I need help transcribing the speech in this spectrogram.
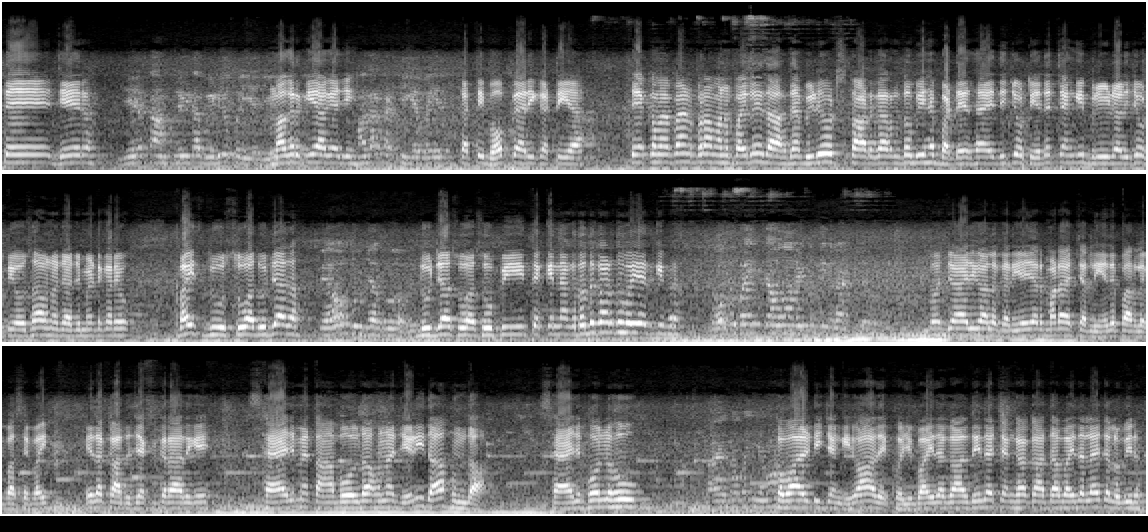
ਤੇ ਜੇਰ? ਜੇ ਕੰਪਲੀਟ ਆ ਵੀਡੀਓ ਪਈ ਆ ਜੀ। ਮਗਰ ਕੀ ਆ ਗਿਆ ਜੀ? ਮਗਰ ਕੱਟੀ ਆ ਬਾਈ। ਕੱਟੀ ਬਹੁਤ ਪਿਆਰੀ ਕੱਟੀ ਆ। ਤੇ ਇੱਕ ਮੈਂ ਭੈਣ ਭਰਾਵਾਂ ਨੂੰ ਪਹਿਲਾਂ ਹੀ ਦੱਸ ਦਿਆਂ ਵੀਡੀਓ ਸਟਾਰਟ ਕਰਨ ਤੋਂ ਵੀ ਇਹ ਵੱਡੇ ਸਾਈਜ਼ ਦੀ ਝੋਟੀ ਹੈ ਤੇ ਚੰਗੀ ਬਰੀਡ ਵਾਲੀ ਝੋਟੀ ਉਸ ਹਿਸਾਬ ਨਾਲ ਜੱਜਮੈਂਟ ਕਰਿਓ। ਬਾਈ ਦੂ- ਸੂਆ ਦੂਜਾ ਦਾ? ਪਿਓ ਦੂਜਾ ਸੂਆ ਬਾਈ। ਦੂਜਾ ਸੂਆ ਸੂਪੀ ਤੇ ਕਿੰਨਾ ਕੁ ਦੁੱਧ ਕੱਢ ਦੂ ਬਾਈ ਐਤਕੀ ਫਿਰ? ਦੁੱਧ ਬਾਈ 14 ਲੀਟਰ ਦੀ ਗਰੰਟੀ ਆ ਬਸ ਜਾਇਜ਼ ਗੱਲ ਕਰੀਏ ਯਾਰ ਮੜਾ ਚੱਲੀ ਇਹਦੇ ਪਰਲੇ ਪਾਸੇ ਬਾਈ। ਇਹਦਾ ਕੱਦ ਚੈੱਕ ਕਰਾ ਦਈਏ। ਸਾਈਜ਼ ਮੈਂ ਤਾਂ ਬੋਲਦਾ ਹੁੰਦਾ ਜਿਹੜੀ ਦਾ ਹੁੰਦਾ। ਸਾਈਜ਼ ਫੁੱਲ ਹੋਊ ਜਮਾ ਕੁਆਲਿਟੀ ਚੰਗੀ ਆਹ ਦੇਖੋ ਜੀ ਬਾਈ ਦਾ ਗੱਲ ਦੀ ਦਾ ਚੰਗਾ ਆ ਬਾਈ ਦਾ ਲੈ ਚੱਲੋ ਵੀਰ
